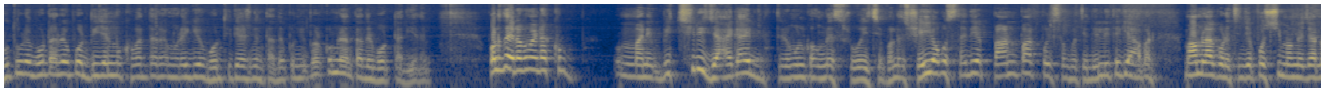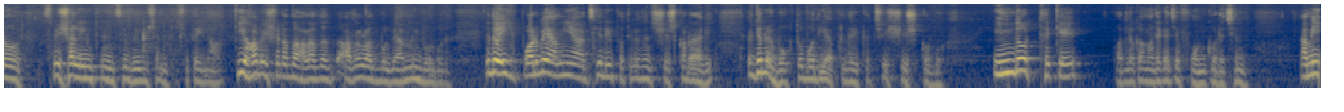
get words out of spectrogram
ভুতুরে ভোটারের উপর দ্বিজেন মুখোপাধ্যায়রা মরে গিয়ে ভোট দিতে আসবেন, তাদের উপর নির্ভর করবেন তাদের ভোটটা দিয়ে দেবেন ফলে তো এরকম একটা খুব মানে বিচ্ছিরি জায়গায় তৃণমূল কংগ্রেস রয়েছে। ফলে সেই অবস্থায় দিয়ে প্রাণপাত পরিশ্রম করছে। দিল্লিতে গিয়ে আবার মামলা করেছেন যে পশ্চিমবঙ্গে যেন স্পেশাল ইন্টেন্সিভ রিভিশন কিছুতেই না। কী হবে সেটা তো আলাদা আদালত বলবে, আমি বলব না। কিন্তু এই পর্বে আমি আজকের এই প্রতিবেদন শেষ করার আগে একজনের বক্তব্য দিয়ে আপনাদের কাছে শেষ করব। ইন্দোর থেকে ভদ্রলোক আমাদের কাছে ফোন করেছেন। আমি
